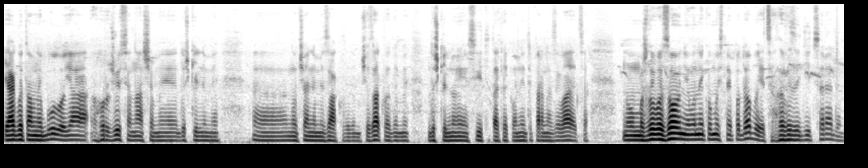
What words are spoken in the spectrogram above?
як би там не було, я горджуся нашими дошкільними е, навчальними закладами чи закладами дошкільної освіти, так як вони тепер називаються. Ну, можливо, зовні вони комусь не подобаються, але ви зайдіть всередину.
